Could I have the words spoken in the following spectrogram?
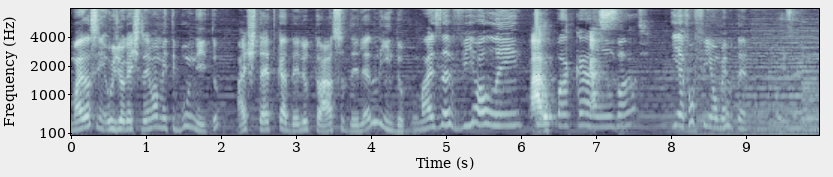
Mas assim, o jogo é extremamente bonito. A estética dele, o traço dele é lindo, pô. Mas é violento Para o pra caramba. Cacete. E é fofinho ao mesmo tempo. Pois é.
